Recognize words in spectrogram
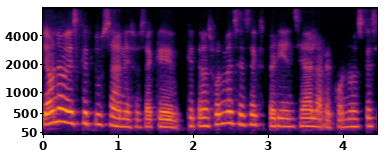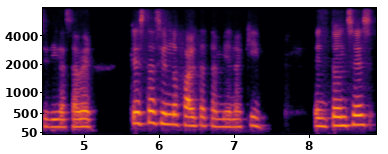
Ya una vez que tú sanes, o sea, que, que transformes esa experiencia, la reconozcas y digas, a ver, ¿qué está haciendo falta también aquí? Entonces,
